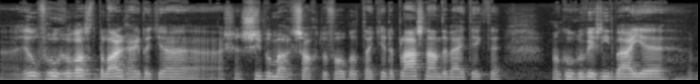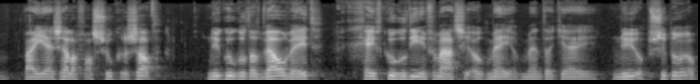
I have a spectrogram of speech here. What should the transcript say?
Uh, heel vroeger was het belangrijk dat je, uh, als je een supermarkt zag bijvoorbeeld, dat je de plaatsnaam erbij tikte. Maar Google wist niet waar je, waar jij zelf als zoeker zat. Nu Google dat wel weet, geeft Google die informatie ook mee. Op het moment dat jij nu op, super, op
